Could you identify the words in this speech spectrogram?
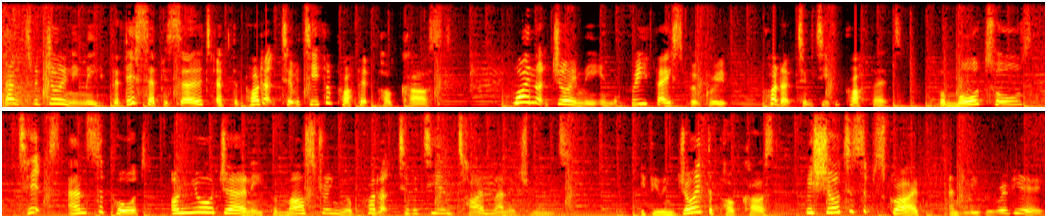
Thanks for joining me for this episode of the Productivity for Profit podcast. Why not join me in the free Facebook group Productivity for Profit for more tools, tips, and support on your journey for mastering your productivity and time management? If you enjoyed the podcast, be sure to subscribe and leave a review.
